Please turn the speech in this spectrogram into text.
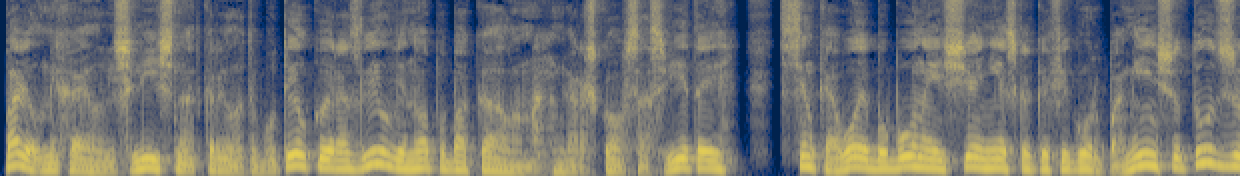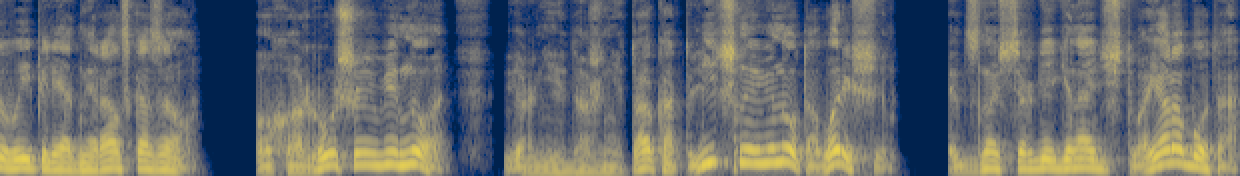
Павел Михайлович лично открыл эту бутылку и разлил вино по бокалам. Горшков со свитой, Стенковой, Бубун и еще несколько фигур поменьше тут же выпили, адмирал сказал — а хорошее вино. Вернее, даже не так. Отличное вино, товарищи. Это значит, Сергей Геннадьевич, твоя работа?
